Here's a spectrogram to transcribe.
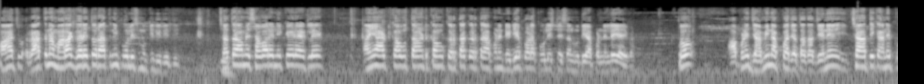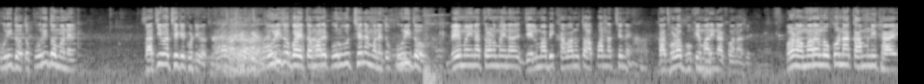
પાંચ, રાતના મારા ઘરે તો રાતની પોલીસ મૂકી દીધી હતી. છતાં અમે સવારે નીકળ્યા એટલે અહીંયા અટકાવું, ત્યાં અટકાવું કરતા કરતા આપણે ડેડિયાપાડા પોલીસ સ્ટેશન સુધી આપણને લઈ આવ્યા. તો આપણે જામીન આપવા જતા હતા. જેને ઈચ્છા હતી કે આને પૂરી દો, તો પૂરી દો મને. સાચી વાત છે કે ખોટી વાત પૂરી દો ભાઈ, તમારે પૂરવું જ છે ને મને તો પૂરી દો. બે મહિના, ત્રણ મહિના જેલમાં બી ખાવાનું તો આપવાના જ છે ને. તા થોડા ભૂખે મારી નાખવાના છે. પણ અમારા લોકોના કામ નહીં થાય.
